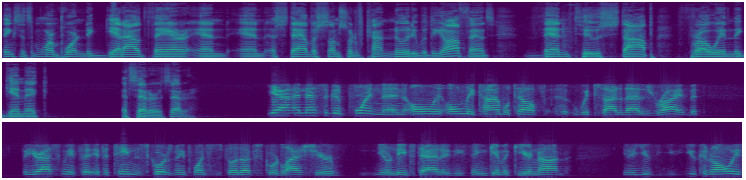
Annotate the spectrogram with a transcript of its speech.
thinks it's more important to get out there and and establish some sort of continuity with the offense than to stop, throw in the gimmick, et cetera, et cetera. Yeah, and that's a good point, and- only only time will tell which side of that is right. But but you're asking me if a, if a team that scored as many points as Philadelphia scored last year, you know, needs to add anything gimmicky or not. You know, you you can always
